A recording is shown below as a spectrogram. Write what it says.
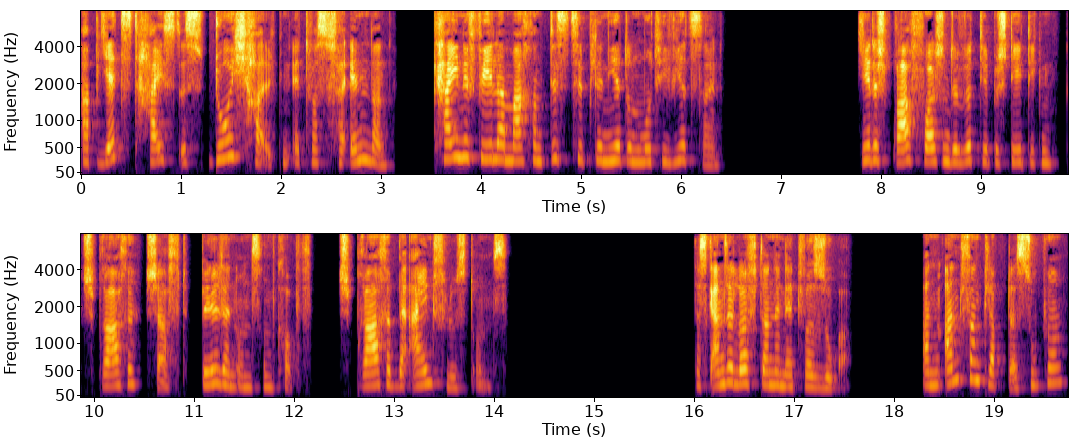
Ab jetzt heißt es durchhalten, etwas verändern, keine Fehler machen, diszipliniert und motiviert sein. Jede Sprachforschende wird dir bestätigen, Sprache schafft Bilder in unserem Kopf. Sprache beeinflusst uns. Das Ganze läuft dann in etwa so ab. Am Anfang klappt das super,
